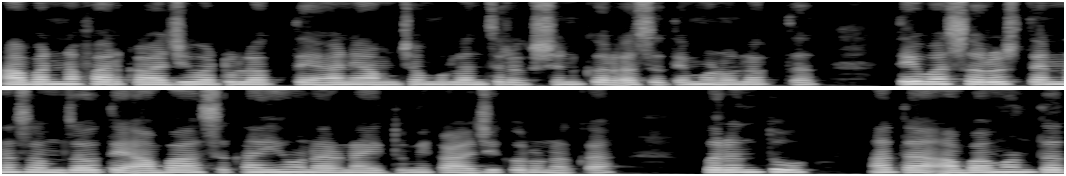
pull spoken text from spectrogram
आबांना फार काळजी वाटू लागते आणि आमच्या मुलांचं रक्षण कर असं ते म्हणू लागतात. तेव्हा सरोज त्यांना समजावते आबा असं काही होणार नाही तुम्ही काळजी करू नका. परंतु आता आबा म्हणतात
